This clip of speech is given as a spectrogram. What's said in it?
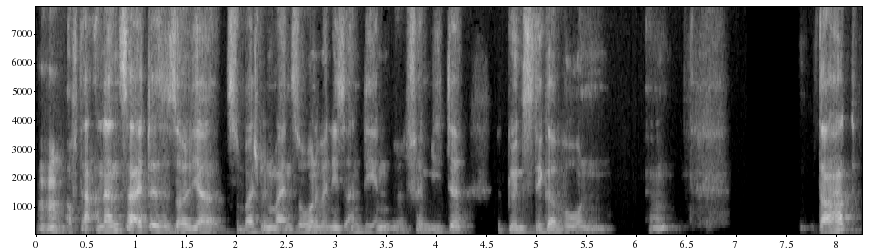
Mhm. Auf der anderen Seite soll ja zum Beispiel mein Sohn, wenn ich es an den vermiete, günstiger wohnen. Ja? Da hat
